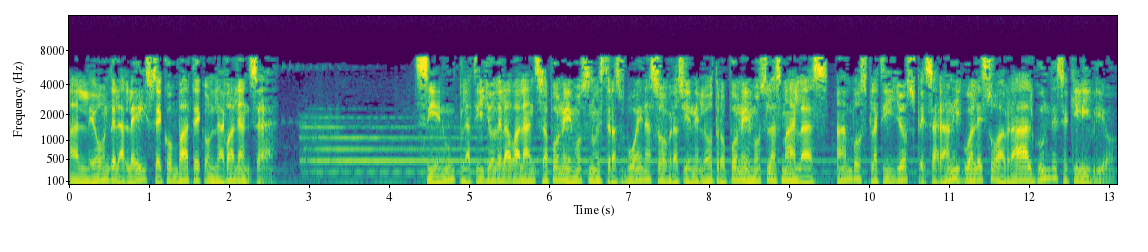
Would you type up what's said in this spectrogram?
Al león de la ley se combate con la balanza. Si en un platillo de la balanza ponemos nuestras buenas obras y en el otro ponemos las malas, ambos platillos pesarán iguales o habrá algún desequilibrio.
